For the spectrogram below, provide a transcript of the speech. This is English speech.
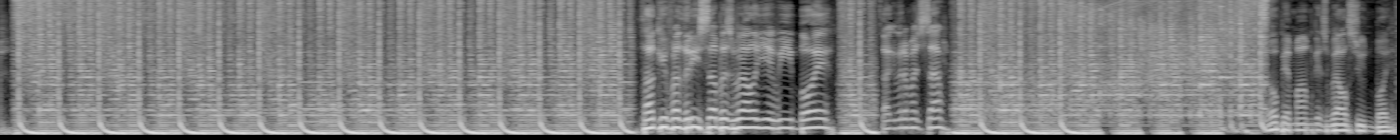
Thank you for the resub as well, you wee boy. Thank you very much, sir. I hope your mom gets well soon, boy.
